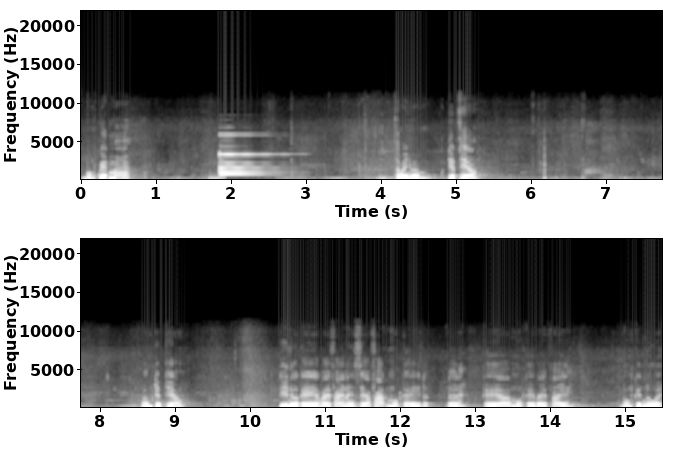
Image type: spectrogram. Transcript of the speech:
bấm quét mã. Xong anh em tiếp theo. Bấm tiếp theo. Tí nữa cái wifi này sẽ phát một cái, đây này, cái ờ, một cái wifi bấm kết nối.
